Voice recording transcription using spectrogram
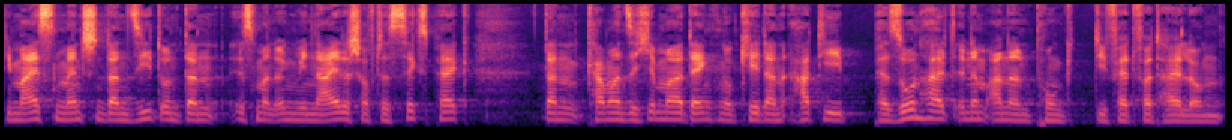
die meisten Menschen dann sieht und dann ist man irgendwie neidisch auf das Sixpack, dann kann man sich immer denken, okay, dann hat die Person halt in einem anderen Punkt die Fettverteilung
